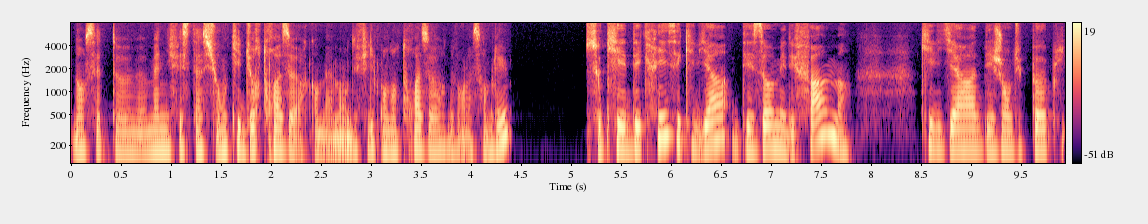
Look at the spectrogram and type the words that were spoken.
dans cette euh, manifestation qui dure trois heures quand même. On défile pendant trois heures devant l'Assemblée. Ce qui est décrit, c'est qu'il y a des hommes et des femmes, qu'il y a des gens du peuple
